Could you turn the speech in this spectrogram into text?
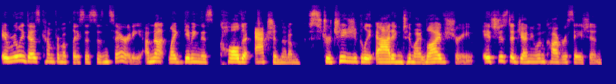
it really does come from a place of sincerity. I'm not like giving this call to action that I'm strategically adding to my live stream. It's just a genuine conversation,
